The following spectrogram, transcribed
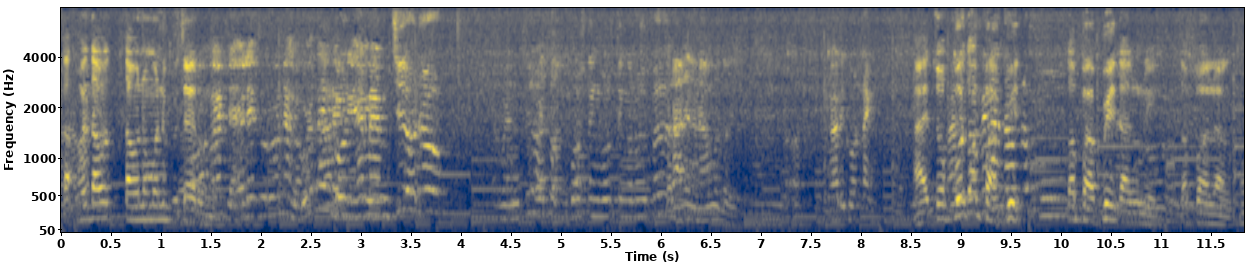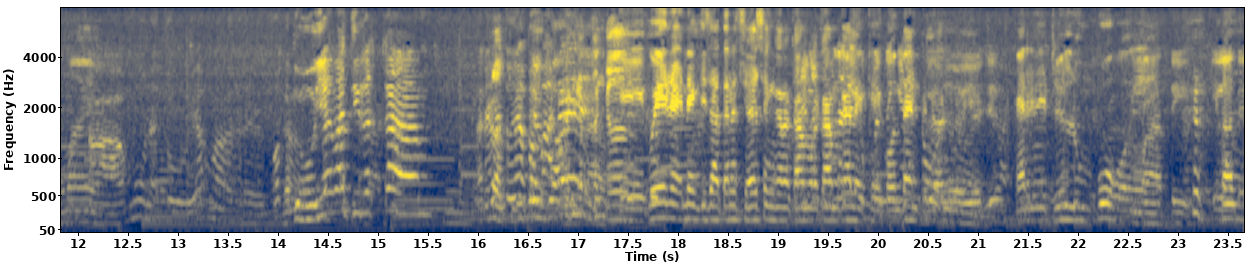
Tak kowe tau tau nemoni bocah rung. Gue kan gon MMJ ono. MMJ ono posting-posting ngono iku. Terane namu to. kali koneng. Ah coba to babit. To babit anu nih, to balang. Kamu nek doyak mah repot. Doyan mah direkam. Ada nek doyak bapak nih. Eh, kowe nek ning kisah tanah Jawa sing rekam-rekam kae gawe konten delon. Karene dhewe lumpuh kok. eh. Mati. Ilate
